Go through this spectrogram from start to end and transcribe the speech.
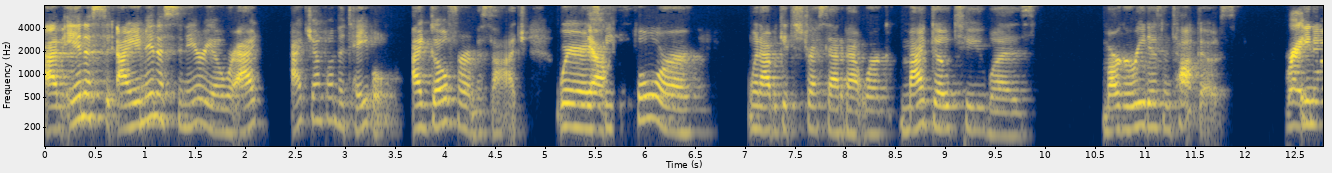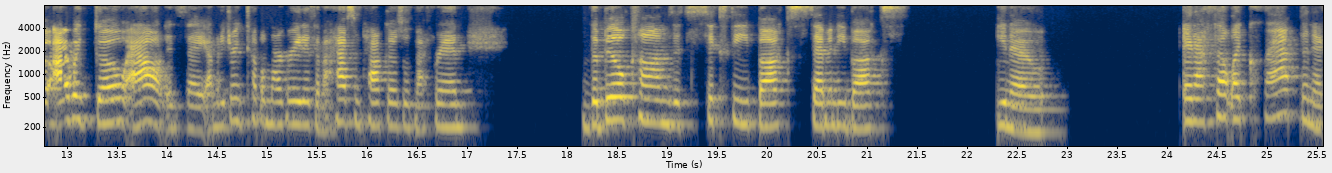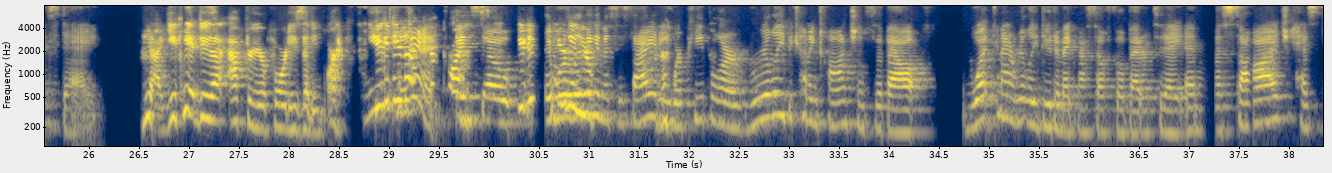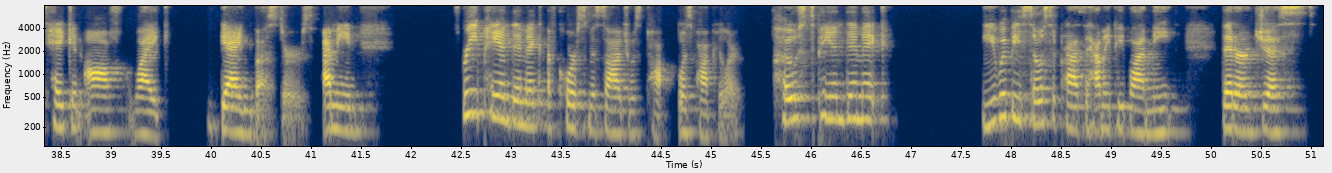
I'm in a I am in a scenario where I I jump on the table. I go for a massage. Whereas yeah. before, when I would get stressed out about work, my go-to was margaritas and tacos. Right. You know, I would go out and say, I'm going to drink a couple margaritas. I'm going to have some tacos with my friend. The bill comes, it's 60 bucks, 70 bucks, you know, and I felt like crap the next day. Yeah, you can't do that after your 40s anymore. You, you can not And so and we're living in a society where people are really becoming conscious about what can I really do to make myself feel better today? And massage has taken off like gangbusters. I mean, pre-pandemic, of course, massage was pop- was popular. Post-pandemic, you would be so surprised at how many people I meet that are just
